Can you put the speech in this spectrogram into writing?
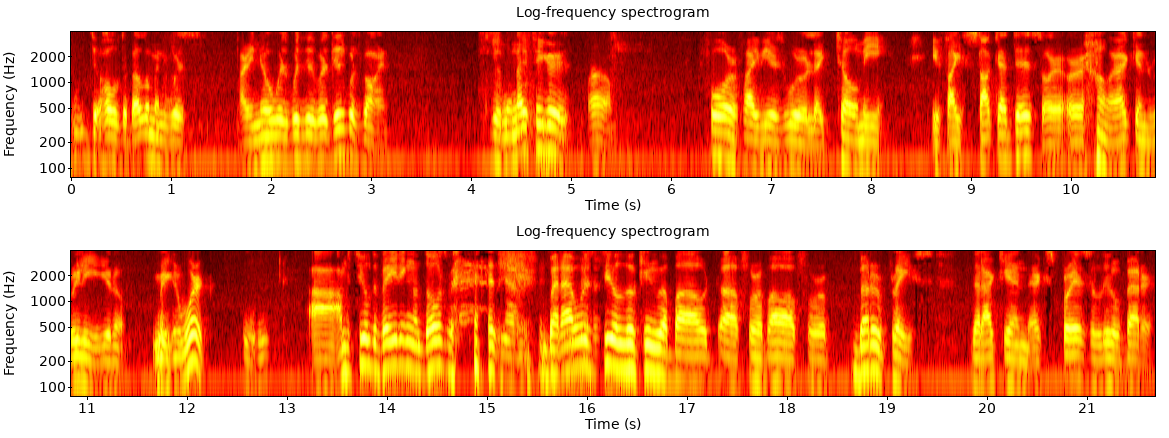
the whole development was. I knew where, where this was going. Excuse me, and I figured uh, four or five years were like tell me if I suck at this or, or, or I can really you know make it work. Mhm. Uh, I'm still debating on those, but I was still looking about uh, for about for a better place that I can express a little better,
